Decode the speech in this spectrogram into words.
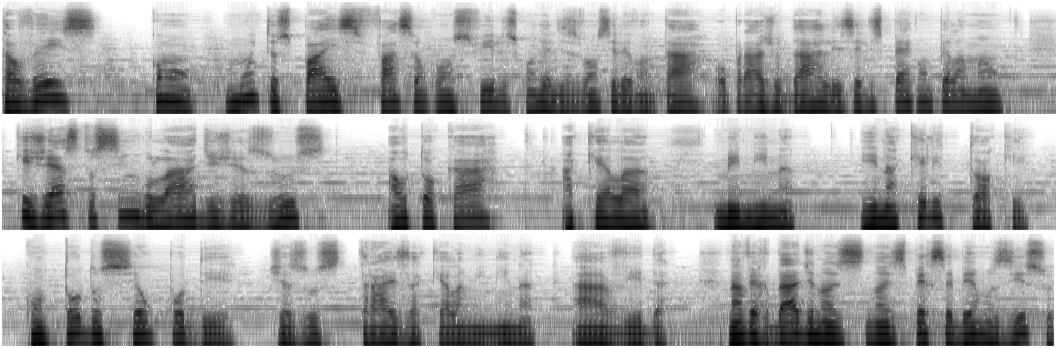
Talvez, como muitos pais façam com os filhos quando eles vão se levantar ou para ajudar-lhes, eles pegam pela mão. Que gesto singular de Jesus ao tocar aquela menina e naquele toque, com todo o seu poder, Jesus traz aquela menina à vida. Na verdade, nós, nós percebemos isso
